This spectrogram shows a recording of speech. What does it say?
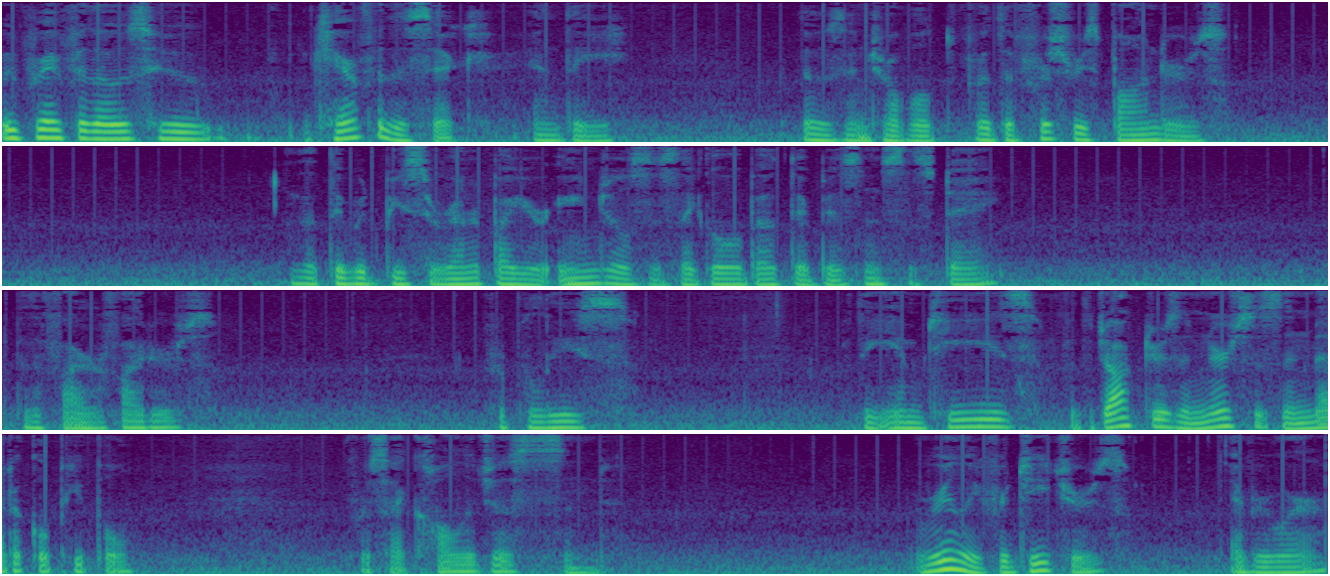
We pray for those who care for the sick and the those in trouble, for the first responders, that they would be surrounded by your angels as they go about their business this day, for the firefighters, for police, for the EMTs, for the doctors and nurses and medical people, for psychologists, and really for teachers everywhere.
